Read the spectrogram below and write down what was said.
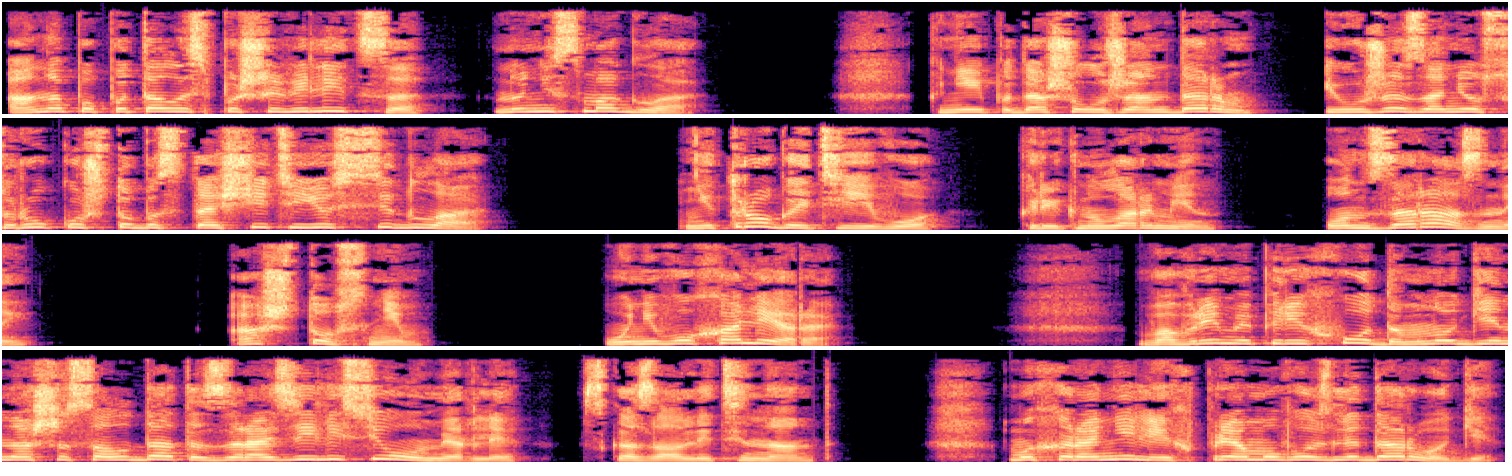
Она попыталась пошевелиться, но не смогла. К ней подошел жандарм и уже занес руку, чтобы стащить ее с седла. «Не трогайте его!» — крикнул Армин. «Он заразный!» «А что с ним?» «У него холера!» «Во время перехода многие наши солдаты заразились и умерли», — сказал лейтенант. «Мы хоронили их прямо возле дороги».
